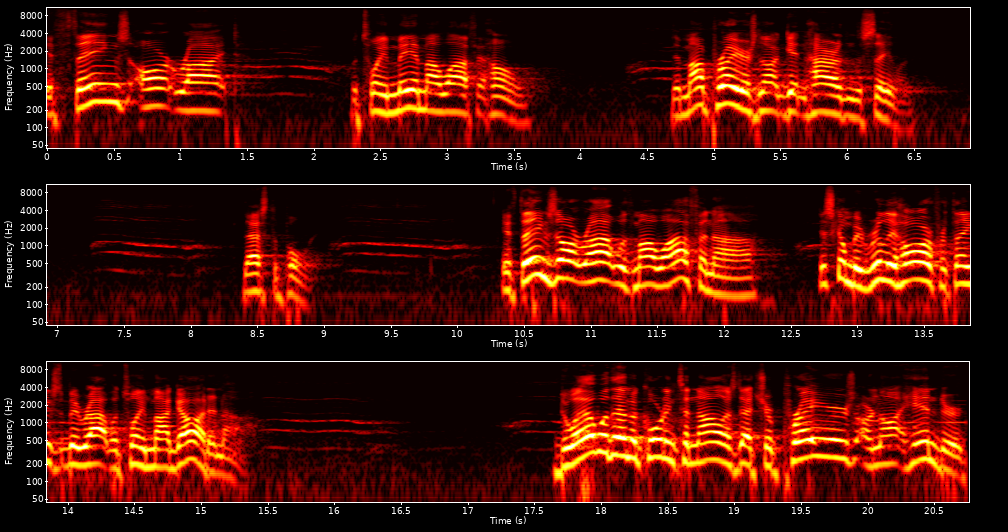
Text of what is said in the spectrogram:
If things aren't right between me and my wife at home, then my prayer is not getting higher than the ceiling. That's the point. If things aren't right with my wife and I, it's going to be really hard for things to be right between my God and I. Dwell with them according to knowledge that your prayers are not hindered.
